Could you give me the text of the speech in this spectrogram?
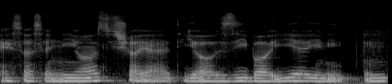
احساس نیاز شاید یا زیبایی یعنی این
